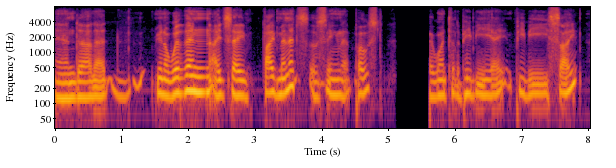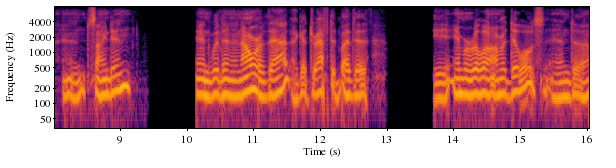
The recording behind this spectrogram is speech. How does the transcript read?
And uh, that, you know, within, I'd say, five minutes of seeing that post, I went to the PBE, PBE site and signed in. And within an hour of that, I got drafted by the, the Amarillo Armadillos and uh,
